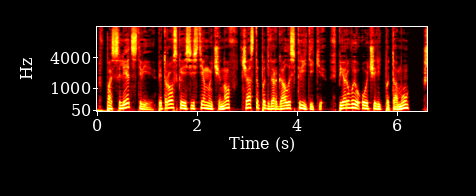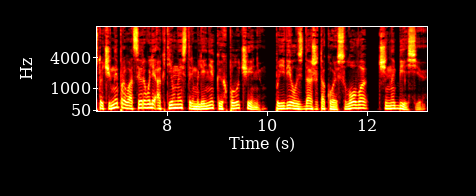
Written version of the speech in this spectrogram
Впоследствии Петровская система чинов часто подвергалась критике, в первую очередь потому, что чины провоцировали активное стремление к их получению. Появилось даже такое слово «чинобесие».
